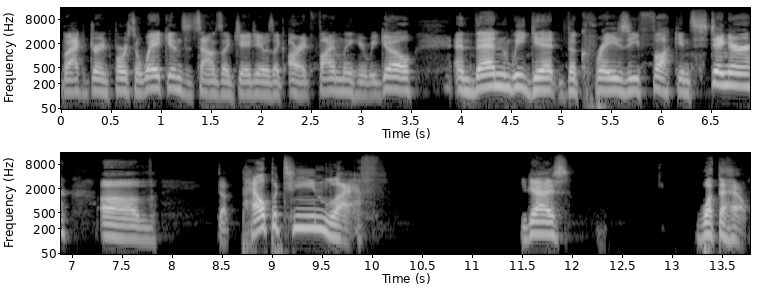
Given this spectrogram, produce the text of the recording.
back during Force Awakens, it sounds like JJ was like, "All right, finally, here we go." And then we get the crazy fucking stinger of the Palpatine laugh. You guys, what the hell?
